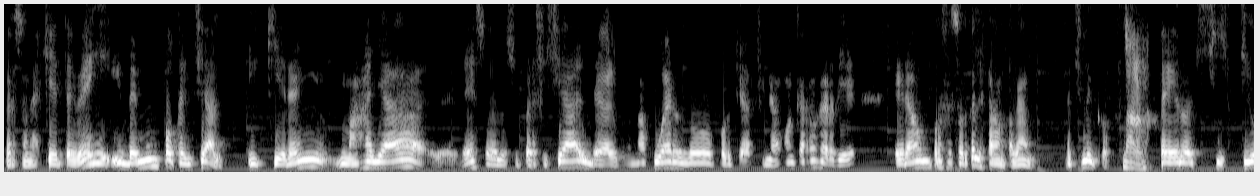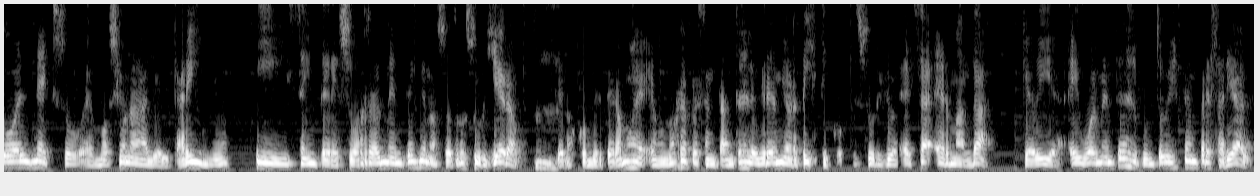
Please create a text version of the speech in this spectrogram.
personas que te ven y ven un potencial y quieren más allá de eso, de lo superficial, de algún acuerdo, porque al final Juan Carlos Gardier era un profesor que le estaban pagando, ¿me explico? Claro. Pero existió el nexo emocional y el cariño y se interesó realmente en que nosotros surgiéramos, mm. que nos convirtiéramos en unos representantes del gremio artístico, que surgió esa hermandad que había. E igualmente desde el punto de vista empresarial,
